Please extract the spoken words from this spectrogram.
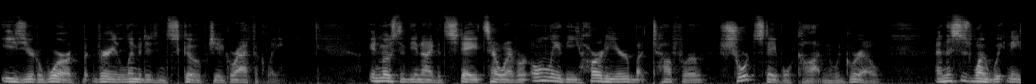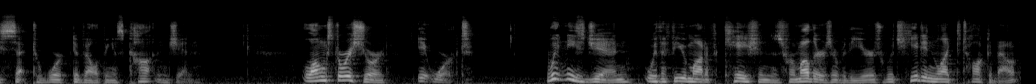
easier to work but very limited in scope geographically. In most of the United States, however, only the hardier but tougher short staple cotton would grow, and this is why Whitney set to work developing his cotton gin. Long story short, it worked. Whitney's gin, with a few modifications from others over the years which he didn't like to talk about,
